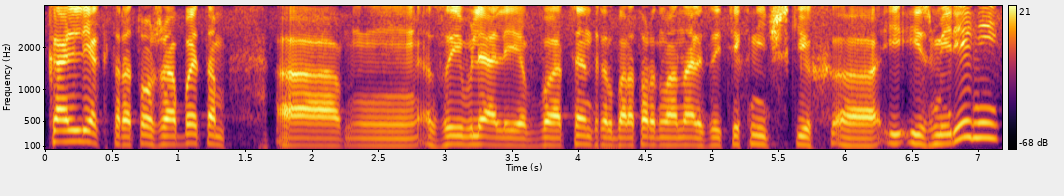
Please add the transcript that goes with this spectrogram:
коллектора. Тоже об этом э, заявляли в Центре лабораторного анализа и технических э, измерений.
